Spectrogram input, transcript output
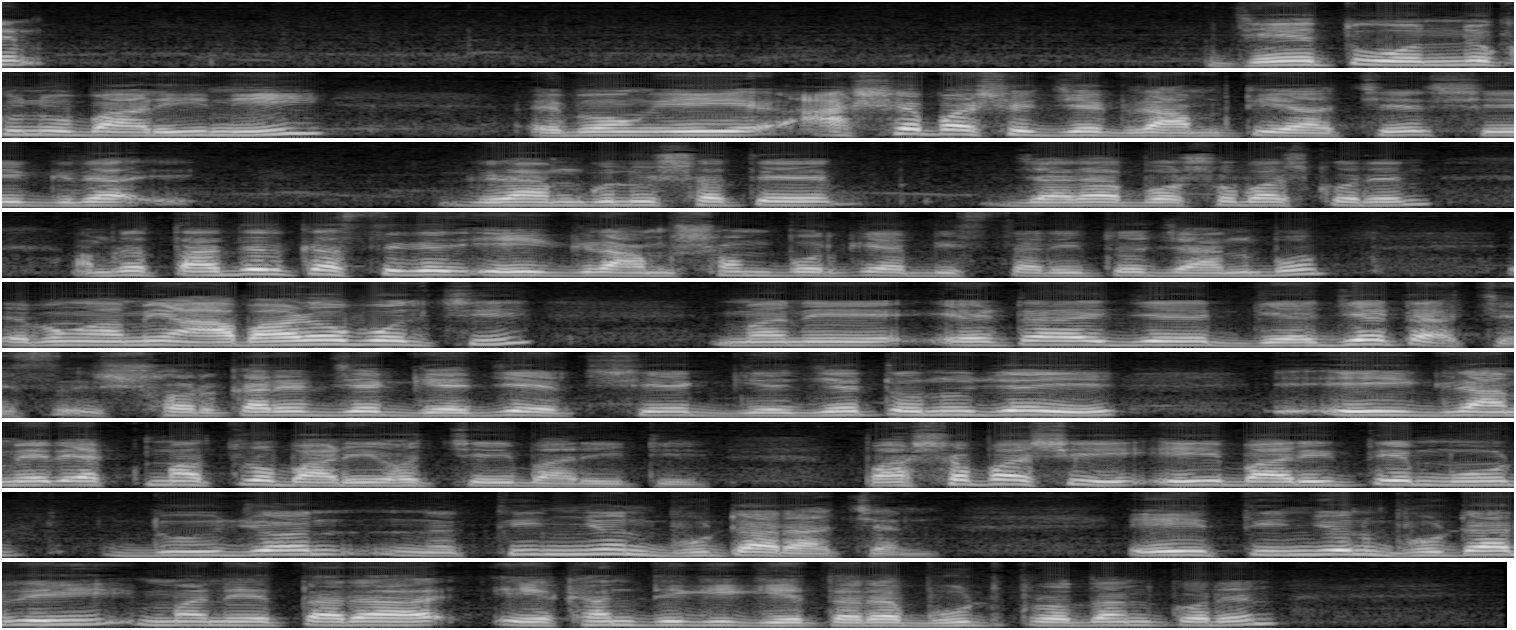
যেহেতু অন্য কোনো বাড়ি নেই এবং এই আশেপাশে যে গ্রামটি আছে, সেই গ্রামগুলোর সাথে যারা বসবাস করেন, আমরা তাদের কাছ থেকে এই গ্রাম সম্পর্কে বিস্তারিত জানব। এবং আমি আবারও বলছি মানে এটা যে গেজেট আছে, সরকারের যে গেজেট সে গেজেট অনুযায়ী এই গ্রামের একমাত্র বাড়ি হচ্ছে এই বাড়িটি। পাশাপাশি এই বাড়িতে মোট দুজন, তিনজন ভোটার আছেন। এই তিনজন ভোটারই মানে তারা এখান থেকে গিয়ে তারা ভোট প্রদান করেন।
